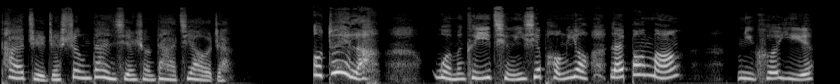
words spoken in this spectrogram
他指着圣诞先生大叫着：“哦，对了，我们可以请一些朋友来帮忙。你可以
